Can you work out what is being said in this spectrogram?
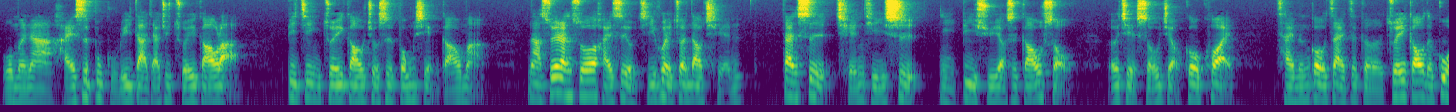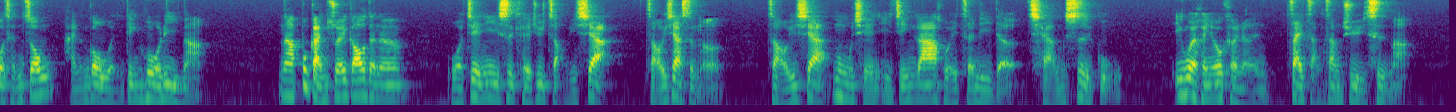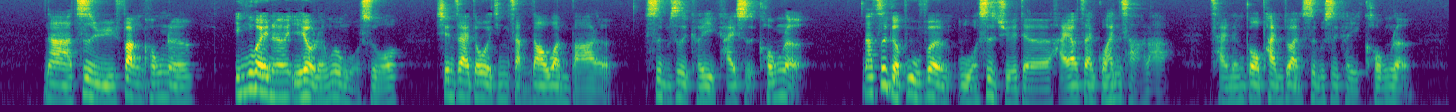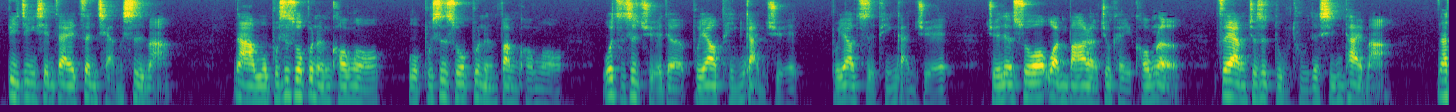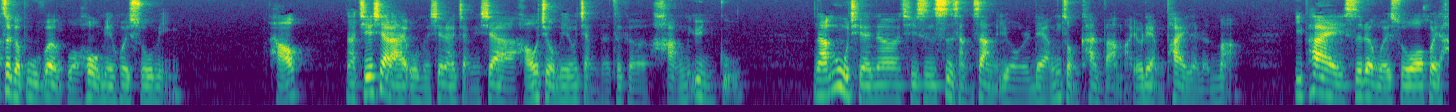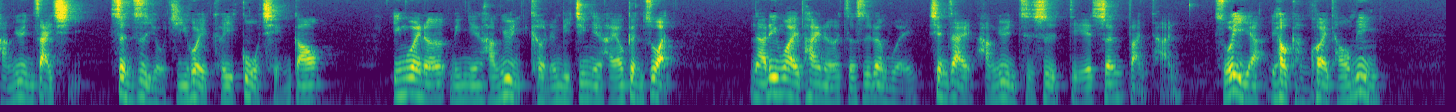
我们啊还是不鼓励大家去追高啦，毕竟追高就是风险高嘛。那虽然说还是有机会赚到钱，但是前提是你必须要是高手，而且手脚够快。才能够在这个追高的过程中还能够稳定获利嘛？那不敢追高的呢？我建议是可以去找一下，找一下什么？找一下目前已经拉回整理的强势股，因为很有可能再涨上去一次嘛。那至于放空呢？因为呢，也有人问我说，现在都已经涨到万八了，是不是可以开始空了？那这个部分我是觉得还要再观察啦。才能够判断是不是可以空了，毕竟现在正强势嘛。那我不是说不能空哦，我不是说不能放空哦，我只是觉得不要凭感觉，不要只凭感觉，觉得说万八了就可以空了，这样就是赌徒的心态嘛。那这个部分我后面会说明。好，那接下来我们先来讲一下好久没有讲的这个航运股。那目前呢，其实市场上有两种看法嘛，有两派的人嘛。一派是认为说会航运再起，甚至有机会可以过前高，因为呢，明年航运可能比今年还要更赚。那另外一派呢，则是认为现在航运只是跌升反弹，所以呀，要赶快逃命。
